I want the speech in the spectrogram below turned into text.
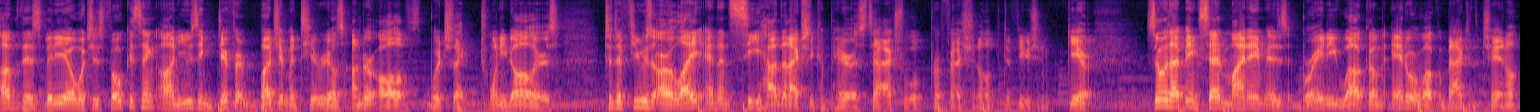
of this video, which is focusing on using different budget materials under all of which like $20 to diffuse our light and then see how that actually compares to actual professional diffusion gear. So with that being said, my name is Brady. Welcome and or welcome back to the channel.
